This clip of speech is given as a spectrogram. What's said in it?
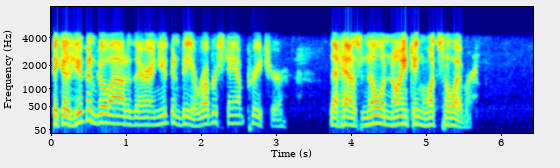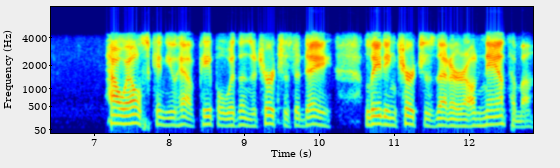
Because you can go out of there and you can be a rubber stamp preacher that has no anointing whatsoever. How else can you have people within the churches today leading churches that are anathema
